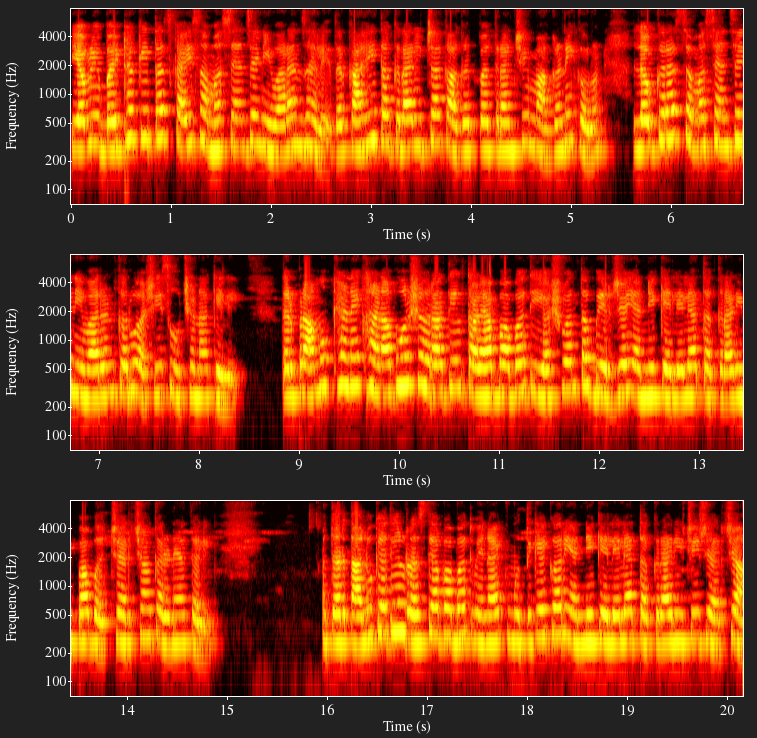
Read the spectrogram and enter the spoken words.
यावेळी बैठकीतच काही समस्यांचे निवारण झाले. तर काही तक्रारीच्या कागदपत्रांची मागणी करून लवकरच समस्यांचे निवारण करू अशी सूचना केली. तर प्रामुख्याने खानापूर शहरातील तळ्याबाबत यशवंत बिर्जे यांनी केलेल्या तक्रारीबाबत चर्चा करण्यात आली. तर तालुक्यातील रस्त्याबाबत विनायक मुतगेकर यांनी केलेल्या तक्रारीची चर्चा.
